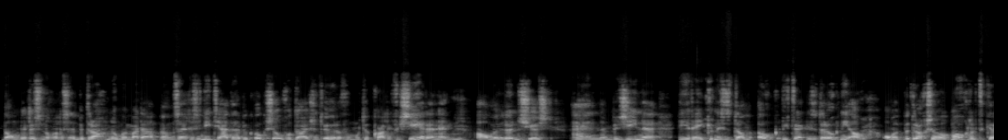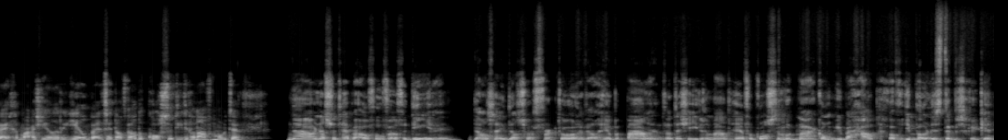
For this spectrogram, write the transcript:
dan willen ze nog wel eens een bedrag noemen. Maar dan, dan zeggen ze niet, ja, daar heb ik ook zoveel duizend euro voor moeten kwalificeren. En al mijn lunches en benzine, die rekenen ze dan ook, die trekken ze er ook niet af. Om het bedrag zo hoog mogelijk te krijgen. Maar als je heel reëel bent, zijn dat wel de kosten die er vanaf moeten. Nou, en als we het hebben over hoeveel verdien je, dan zijn dat soort factoren wel heel bepalend. Want als je iedere maand heel veel kosten moet maken om überhaupt over die bonus te beschikken,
